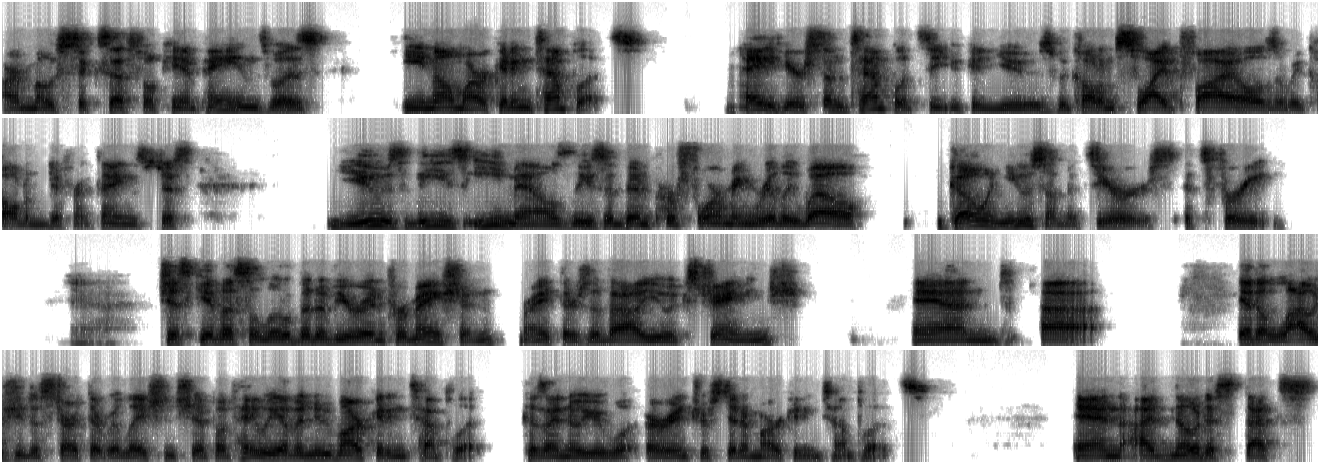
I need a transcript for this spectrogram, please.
our most successful campaigns was email marketing templates. Hey, here's some templates that you could use. We called them swipe files or we called them different things. Just use these emails. These have been performing really well. Go and use them. It's yours. It's free. Yeah. Just give us a little bit of your information, right? There's a value exchange. And uh, it allows you to start that relationship of hey we have a new marketing template because i know you are interested in marketing templates and i've noticed that's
